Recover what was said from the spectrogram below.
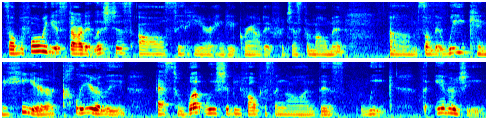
So before we get started, let's just all sit here and get grounded for just a moment, um, so that we can hear clearly as to what we should be focusing on this week, the energy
